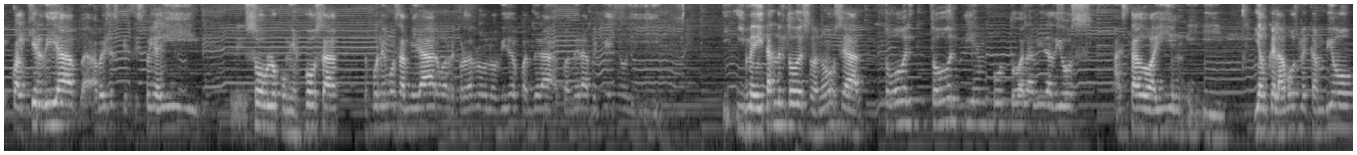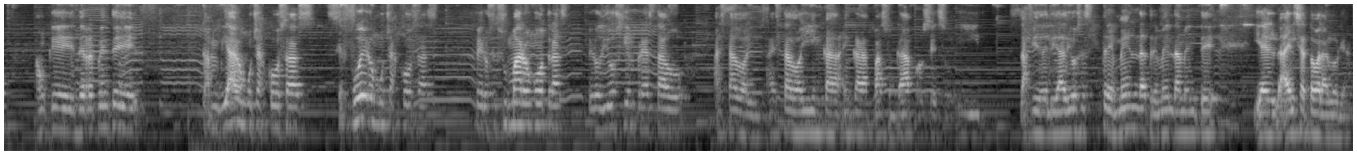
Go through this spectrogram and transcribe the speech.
cualquier día, a veces que estoy ahí eh, solo con mi esposa, nos ponemos a mirar o a recordar los, los videos cuando era, cuando era pequeño y, y, meditando en todo eso, ¿no? O sea, todo el, todo el tiempo, toda la vida Dios ha estado ahí y, y, y aunque la voz me cambió, aunque de repente cambiaron muchas cosas, se fueron muchas cosas, pero se sumaron otras, pero Dios siempre ha estado, ha estado ahí, ha estado ahí en cada, en cada paso, en cada proceso. Y la fidelidad de Dios es tremenda, tremendamente, y a Él, a él sea toda la gloria.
